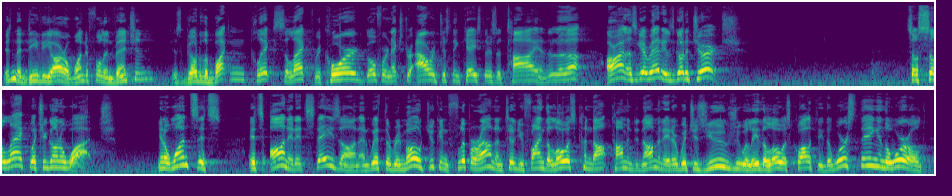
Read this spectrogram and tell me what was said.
isn't the DVR a wonderful invention? Just go to the button, click, select, record, go for an extra hour just in case there's a tie, and all right, let's get ready, let's go to church. So select what you're going to watch. You know, once it's it's on it, it stays on, and with the remote you can flip around until you find the lowest common denominator, which is usually the lowest quality. The worst thing in the world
